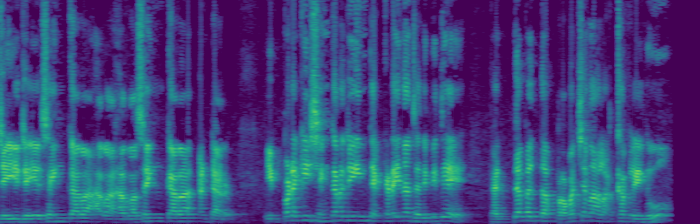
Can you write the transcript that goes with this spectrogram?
జయ జయ శంకర హర హర శంకర అంటారు. ఇప్పటికీ శంకర జయంతి ఎక్కడైనా జరిపితే పెద్ద పెద్ద ప్రవచనాలు అక్కర్లేదు.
